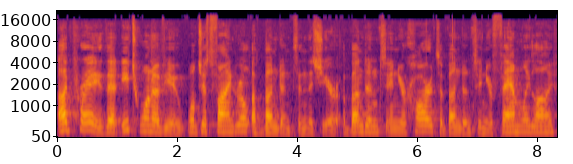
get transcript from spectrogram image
I pray that each one of you will just find real abundance in this year abundance in your hearts, abundance in your family life,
